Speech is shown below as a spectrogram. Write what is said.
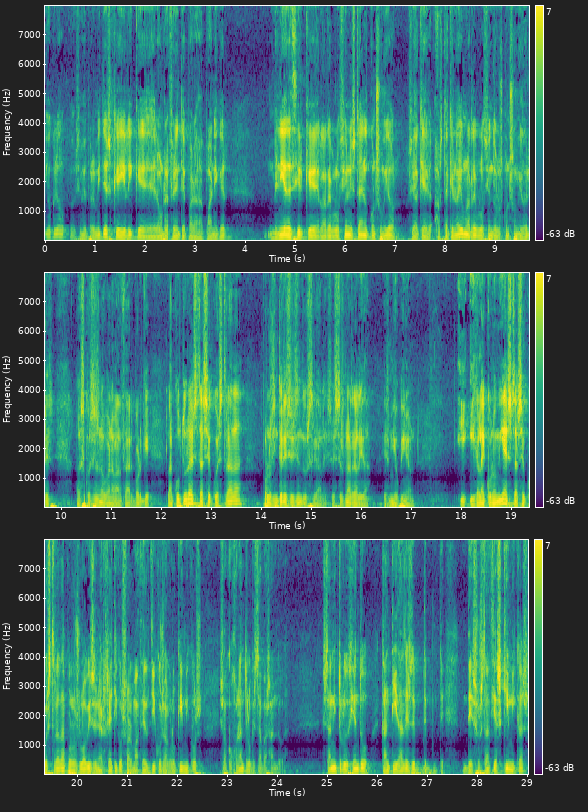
Yo, creo, si me permites, que Eli, que era un referente para Paniker, venía a decir que la revolución está en el consumidor. O sea, que hasta que no haya una revolución de los consumidores, las cosas no van a avanzar, porque la cultura está secuestrada por los intereses industriales. Esto es una realidad, es mi opinión. Y, y la economía está secuestrada por los lobbies energéticos, farmacéuticos, agroquímicos. Es acojonante lo que está pasando. ¿eh? Están introduciendo cantidades de, sustancias químicas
